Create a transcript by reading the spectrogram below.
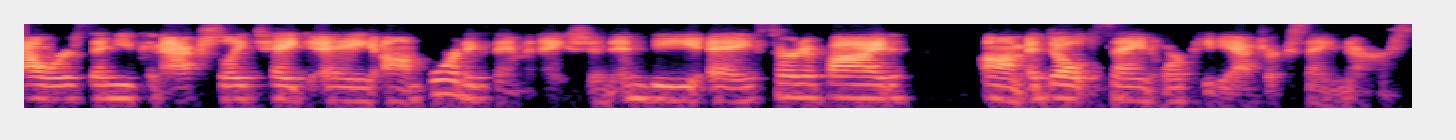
hours, then you can actually take a um, board examination and be a certified um, adult SANE or pediatric SANE nurse.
